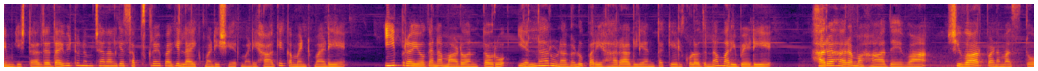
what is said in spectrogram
ನಿಮ್ಗೆ ಇಷ್ಟ ಆದರೆ ದಯವಿಟ್ಟು ನಮ್ಮ ಚಾನಲ್ಗೆ ಸಬ್ಸ್ಕ್ರೈಬ್ ಆಗಿ ಲೈಕ್ ಮಾಡಿ, ಶೇರ್ ಮಾಡಿ, ಹಾಗೆ ಕಮೆಂಟ್ ಮಾಡಿ. ಈ ಪ್ರಯೋಗನ ಮಾಡುವಂಥವರು ಎಲ್ಲ ಋಣಗಳು ಪರಿಹಾರ ಆಗಲಿ ಅಂತ ಕೇಳ್ಕೊಳ್ಳೋದನ್ನು ಮರಿಬೇಡಿ. ಹರ ಹರ ಮಹಾದೇವ ಶಿವಾರ್ಪಣಮಸ್ತು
